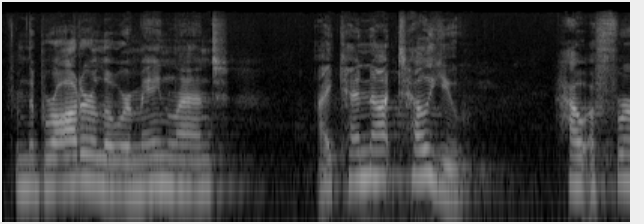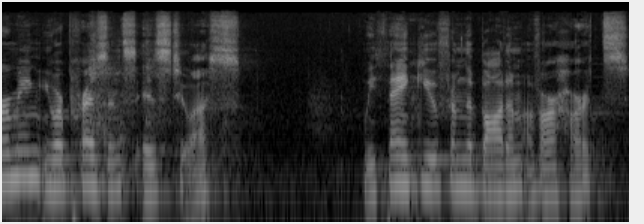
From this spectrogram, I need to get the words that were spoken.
from the broader lower mainland, I cannot tell you how affirming your presence is to us. We thank you from the bottom of our hearts.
